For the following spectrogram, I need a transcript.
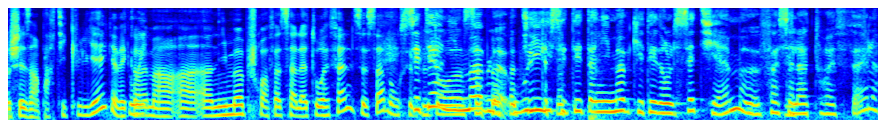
chez un particulier qui avait quand même un, un, un, immeuble, je crois, face à la Tour Eiffel, c'est ça? Donc c'était un immeuble, oui, c'était un immeuble qui était dans le 7e, euh, face à la Tour Eiffel.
